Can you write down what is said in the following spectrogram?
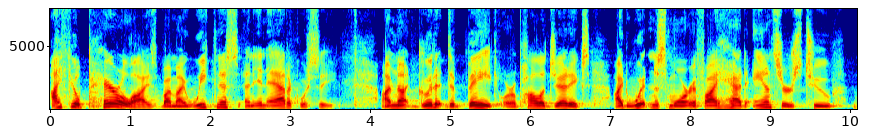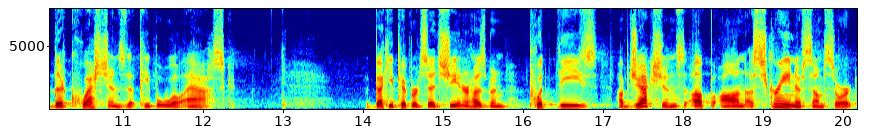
I feel paralyzed by my weakness and inadequacy. I'm not good at debate or apologetics. I'd witness more if I had answers to the questions that people will ask. Becky Pippert said she and her husband put these objections up on a screen of some sort,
